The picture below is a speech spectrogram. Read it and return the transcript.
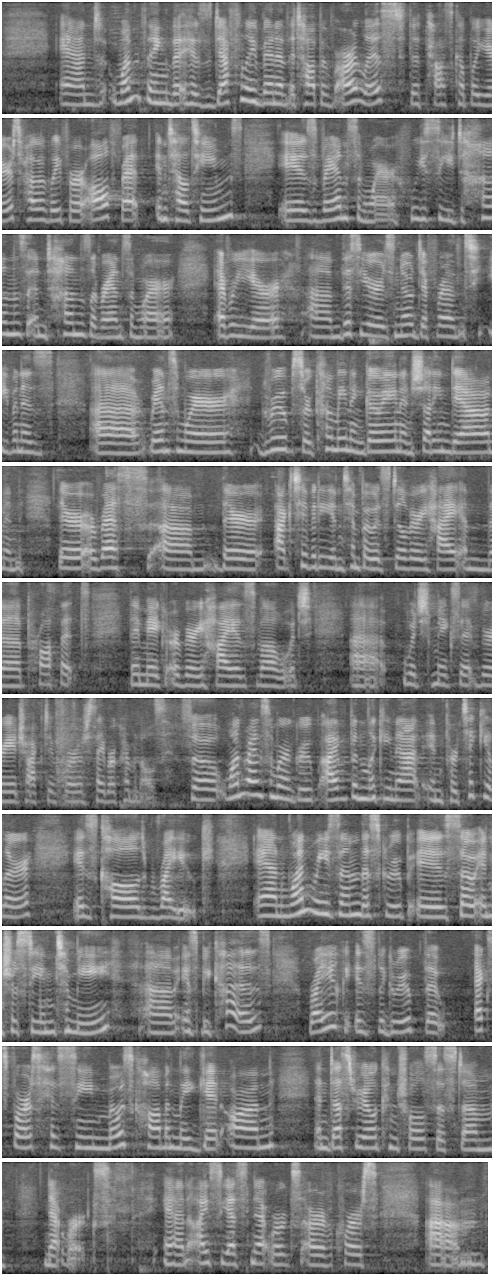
And one thing that has definitely been at the top of our list the past couple years, probably for all threat intel teams, is ransomware. We see tons and tons of ransomware every year. Um, this year is no different, even as uh, ransomware groups are coming and going and shutting down, and their arrests, um, their activity and tempo is still very high, and the profits they make are very high as well, which uh, which makes it very attractive for cyber criminals. So one ransomware group I've been looking at in particular is called Ryuk. And one reason this group is so interesting to me um, is because Ryuk is the group that X-Force has seen most commonly get on industrial control system networks. And ICS networks are, of course, um,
